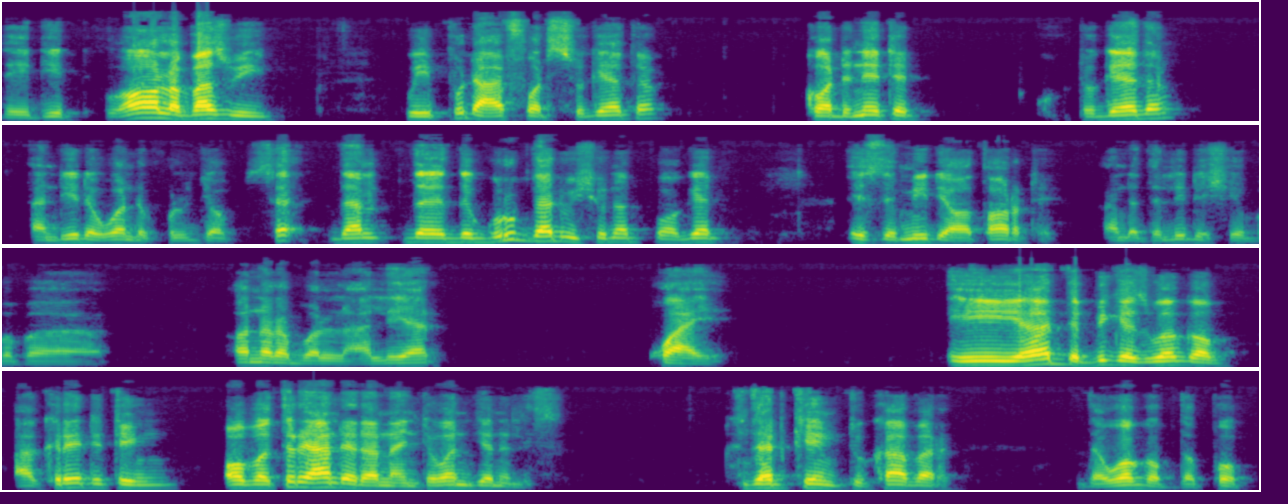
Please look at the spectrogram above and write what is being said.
they did. All of us, we we put our efforts together, coordinated together, and did a wonderful job. So the, the, the group that we should not forget is the media authority under the leadership of uh, Honorable Alier Kuai. He had the biggest work of accrediting over 391 journalists that came to cover the work of the Pope,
